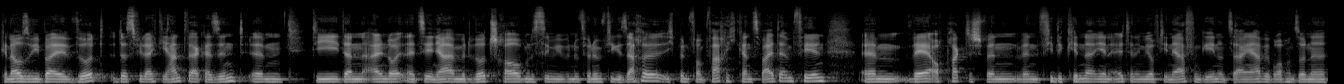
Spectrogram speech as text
genauso wie bei Wirt, dass vielleicht die Handwerker sind, ähm, die dann allen Leuten erzählen, ja, mit Wirtschrauben, das ist irgendwie eine vernünftige Sache, ich bin vom Fach, ich kann es weiterempfehlen. Ähm, Wäre ja auch praktisch, wenn, wenn viele Kinder ihren Eltern irgendwie auf die Nerven gehen und sagen, ja, wir brauchen so eine,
